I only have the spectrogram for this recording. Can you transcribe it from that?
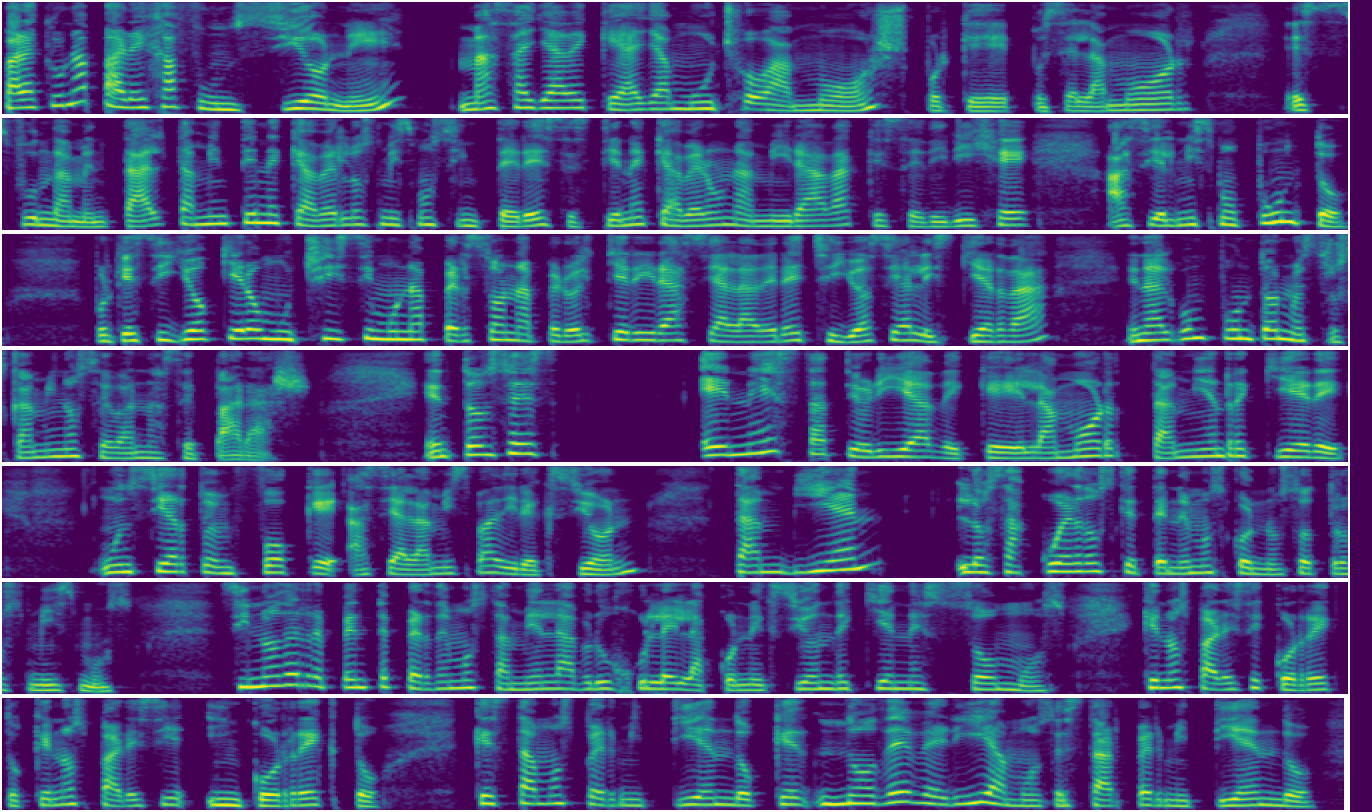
para que una pareja funcione, más allá de que haya mucho amor, porque pues el amor es fundamental, también tiene que haber los mismos intereses, tiene que haber una mirada que se dirige hacia el mismo punto, porque si yo quiero muchísimo una persona, pero él quiere ir hacia la derecha y yo hacia la izquierda, en algún punto nuestros caminos se van a separar. Entonces, en esta teoría de que el amor también requiere un cierto enfoque hacia la misma dirección, también los acuerdos que tenemos con nosotros mismos, si no de repente perdemos también la brújula y la conexión de quiénes somos, qué nos parece correcto, qué nos parece incorrecto, qué estamos permitiendo, qué no deberíamos estar permitiendo,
